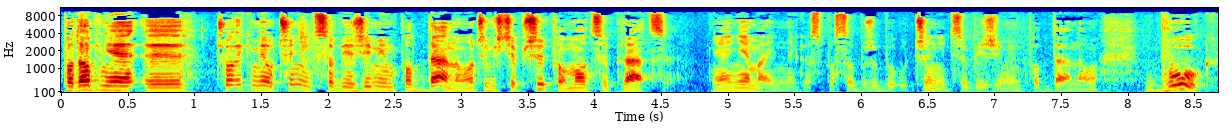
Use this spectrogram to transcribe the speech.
Podobnie y, człowiek miał czynić sobie ziemię poddaną, oczywiście przy pomocy pracy. Nie, nie ma innego sposobu, żeby uczynić sobie ziemię poddaną. Bóg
